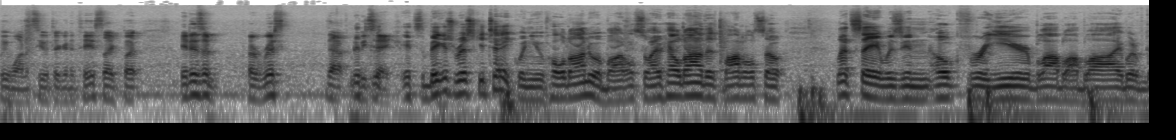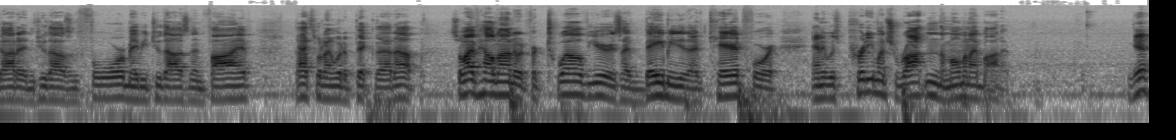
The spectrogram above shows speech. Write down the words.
we want to see what they're going to taste like. But it is a, a risk that we It's take. The, it's the biggest risk you take when you hold on to a bottle. So I've held on to this bottle. So let's say it was in oak for a year, blah blah blah. I would have got it in 2004, maybe 2005. That's when I would have picked that up. So I've held on to it for 12 years. I've babied it. I've cared for it, and it was pretty much rotten the moment I bought it. yeah.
